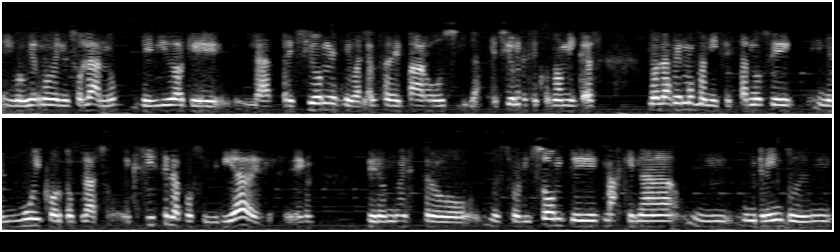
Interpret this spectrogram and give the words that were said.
el gobierno venezolano debido a que las presiones de balanza de pagos y las presiones económicas no las vemos manifestándose en el muy corto plazo. Existe la posibilidad de que se den, pero nuestro nuestro horizonte es más que nada un, un de un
